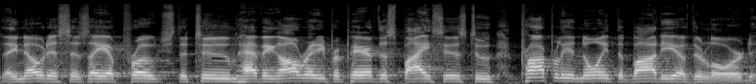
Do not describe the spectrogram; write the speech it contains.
They noticed as they approached the tomb, having already prepared the spices to properly anoint the body of their Lord,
